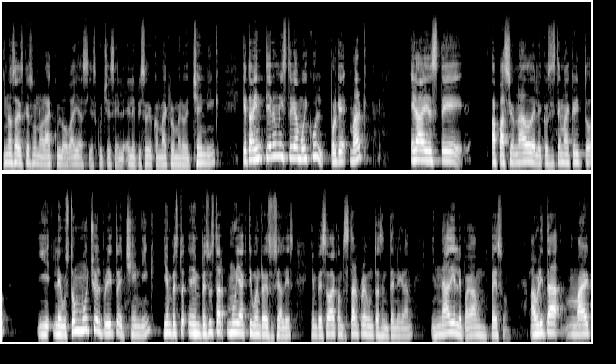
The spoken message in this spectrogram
y no sabes qué es un oráculo, vayas y escuches el, el episodio con Mark Romero de Chainlink, que también tiene una historia muy cool, porque Mark era este apasionado del ecosistema cripto y le gustó mucho el proyecto de Chainlink y empezó, empezó a estar muy activo en redes sociales, empezó a contestar preguntas en Telegram y nadie le pagaba un peso. Ahorita Mark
